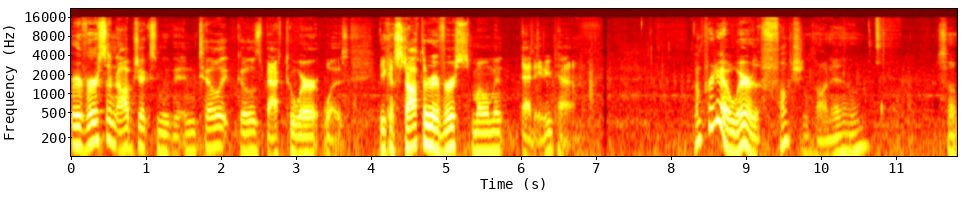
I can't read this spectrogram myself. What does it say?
Reverse an object's movement until it goes back to where it was. You can stop the reverse moment at any time. I'm pretty aware of the functions on it. So.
